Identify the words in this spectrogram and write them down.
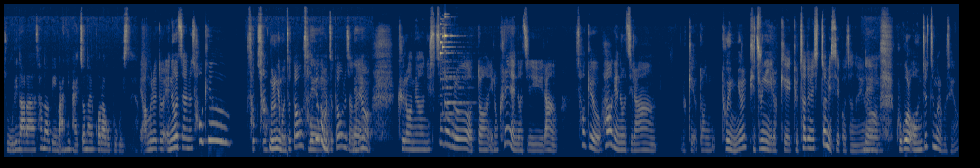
좀 우리나라 산업이 많이 발전할 거라고 보고 있어요. 아무래도 에너지 하면 석유, 석탄. 뭐 이런 게 먼저 떠오 석유가 네. 먼저 떠오르잖아요. 그러면 실질적으로 어떤 이런 클린 에너지랑 석유, 화학 에너지랑 이렇게 어떤 도입률 비중이 이렇게 교차되는 시점이 있을 거잖아요. 네. 그걸 언제쯤으로 보세요?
